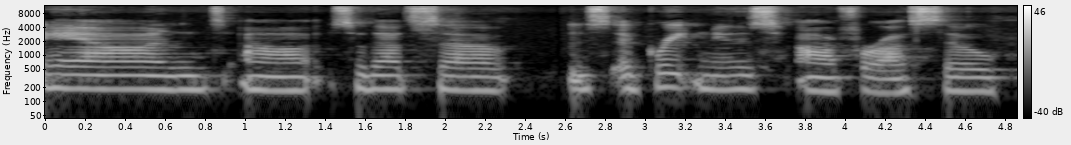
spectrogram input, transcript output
and uh, so that's uh, a great news uh, for us. So,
